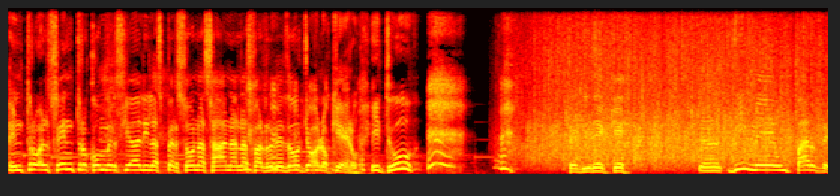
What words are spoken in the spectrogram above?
Entró al centro comercial y las personas sanan a su alrededor. Yo lo quiero. ¿Y tú? Te diré que... Eh, dime un par de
